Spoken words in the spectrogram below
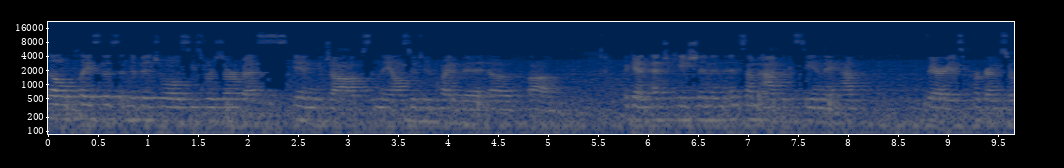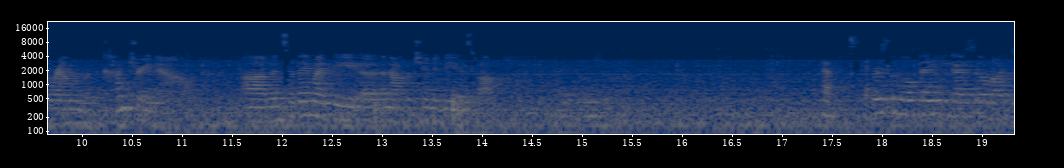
they'll place those individuals, these reservists, in the jobs, and they also do quite a bit of um, again education and, and some advocacy, and they have various programs around the country now. Um, and so they might be a, an opportunity as well. First of all, thank you guys so much.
